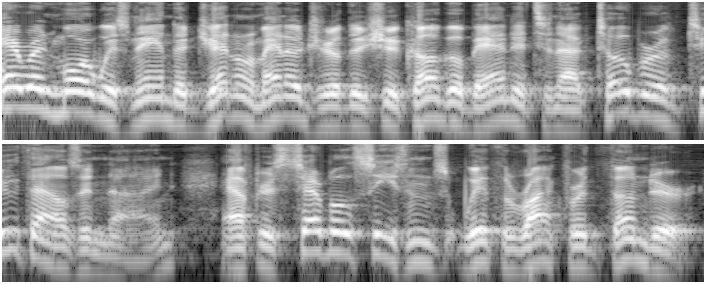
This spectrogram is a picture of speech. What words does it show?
Aaron Moore was named the general manager of the Chicago Bandits in October of 2009 after several seasons with the Rockford Thunder.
